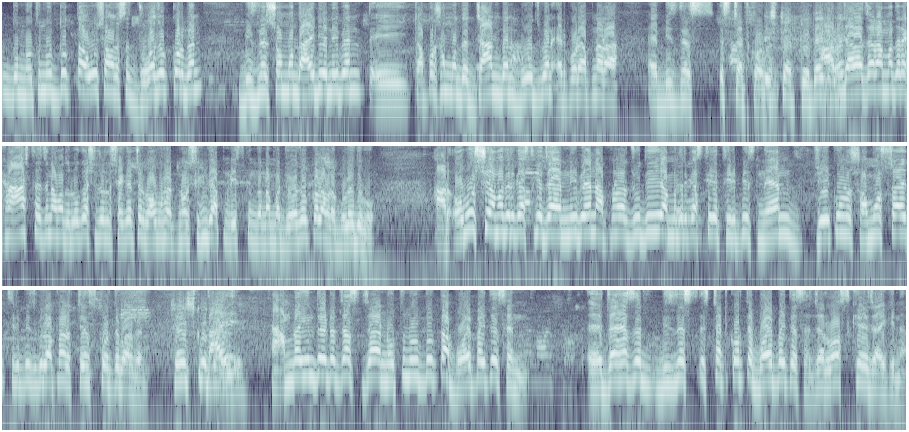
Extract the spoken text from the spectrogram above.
একদম নতুন উদ্যোক্তা অবশ্যই আমাদের সাথে যোগাযোগ করবেন। বিজনেস সম্বন্ধে আইডিয়া নেবেন এই কাপড় সম্বন্ধে জানবেন বুঝবেন এরপরে আপনারা বিজনেস স্টার্ট করবেন। স্টার্ট করবেন আর যারা যারা আমাদের এখানে আসতেছেন আমাদের লোকেশন হলো সেক্ষেত্রে বাবুঘাট নরসিংদী আপনি স্ক্রিন নাম্বার যোগাযোগ করলে আমরা বলে দেবো। আর অবশ্যই আমাদের কাছ থেকে যারা নেবেন আপনারা যদি আমাদের কাছ থেকে থ্রি পিস নেন যে কোনো সমস্যায় থ্রি পিসগুলো আপনারা চেঞ্জ করতে পারবেন। চেঞ্জ করতে তাই আমরা কিন্তু এটা জাস্ট যারা নতুন উদ্যোক্তা ভয় পাইতেছেন দেখা যাচ্ছে বিজনেস স্টার্ট করতে ভয় পাইতেছে যা লস খেয়ে যায় কিনা।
